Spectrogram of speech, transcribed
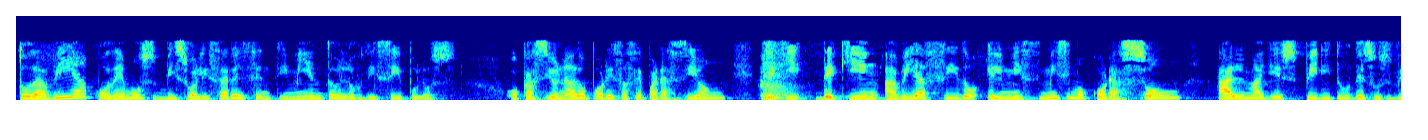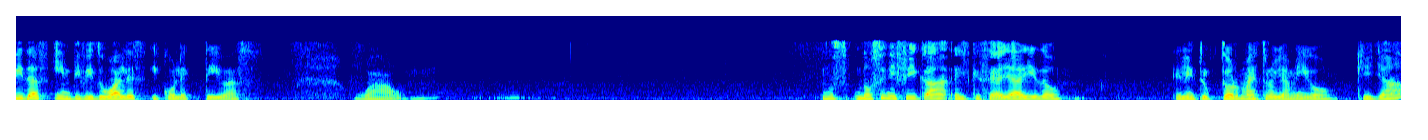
todavía podemos visualizar el sentimiento en los discípulos, ocasionado por esa separación de, de quien había sido el mismísimo corazón, alma y espíritu de sus vidas individuales y colectivas. Wow. No, significa el que se haya ido el instructor, maestro y amigo, que ya,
